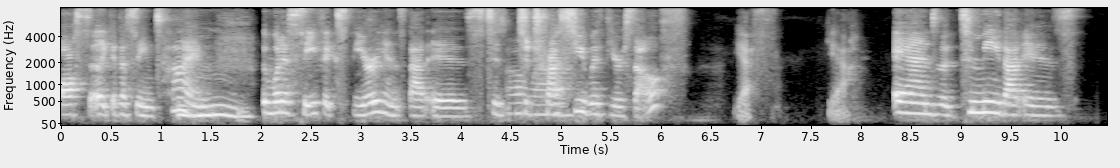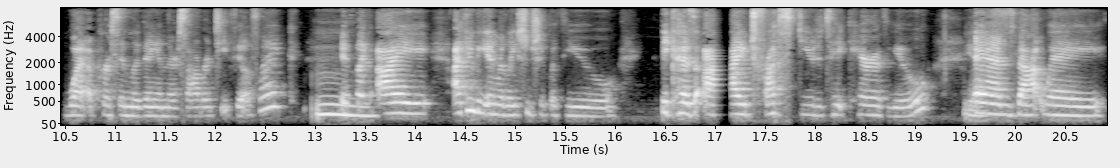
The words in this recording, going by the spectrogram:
also like at the same time mm-hmm. and what a safe experience that is to oh, to wow. trust you with yourself yes yeah and the, to me that is what a person living in their sovereignty feels like mm. it's like i i can be in relationship with you because I, I trust you to take care of you yes. and that way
